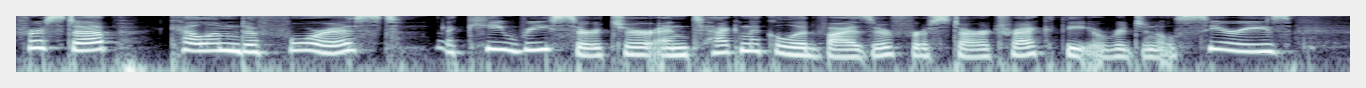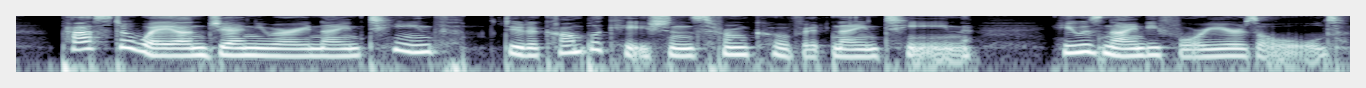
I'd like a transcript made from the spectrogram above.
First up, Kellam DeForest, a key researcher and technical advisor for Star Trek the original series, passed away on January 19th due to complications from COVID 19. He was 94 years old.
